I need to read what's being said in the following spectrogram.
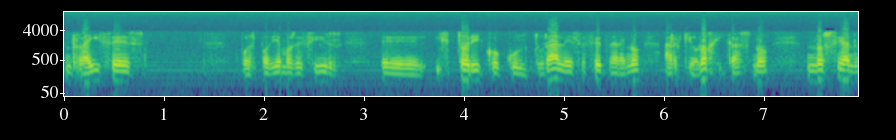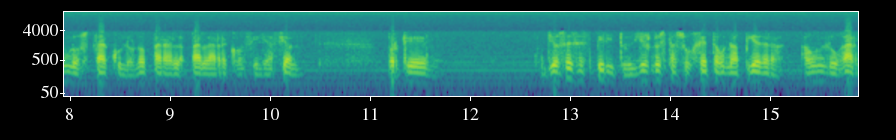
raíces, pues podríamos decir, eh, histórico-culturales, etcétera, ¿no? arqueológicas, ¿no? No sean un obstáculo ¿no? para, la, para la reconciliación. Porque Dios es espíritu y Dios no está sujeto a una piedra, a un lugar.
